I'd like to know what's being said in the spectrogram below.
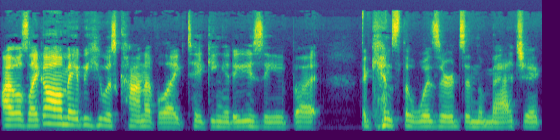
I was like, oh, maybe he was kind of like taking it easy, but against the Wizards and the Magic.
